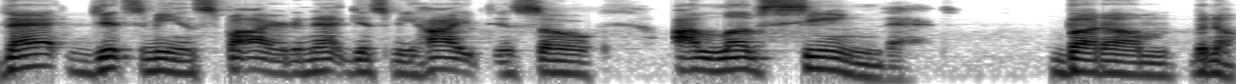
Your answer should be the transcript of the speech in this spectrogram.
that gets me inspired and that gets me hyped. And so I love seeing that. But um, but no,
